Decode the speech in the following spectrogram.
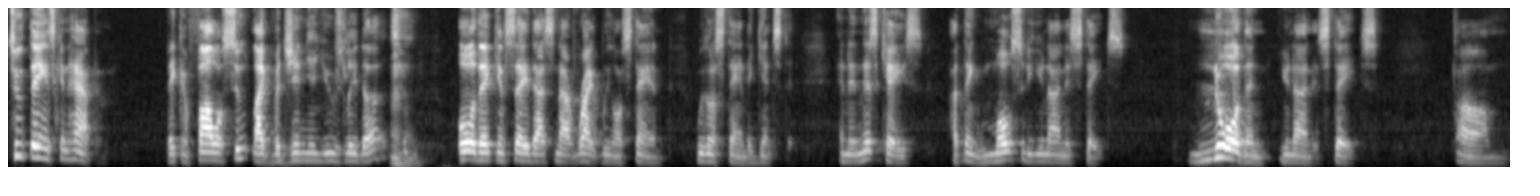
two things can happen they can follow suit like virginia usually does Mhm. or they can say that's not right we're going to stand we're going to stand against it and in this case i think most of the united states northern united states um,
